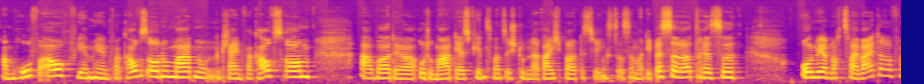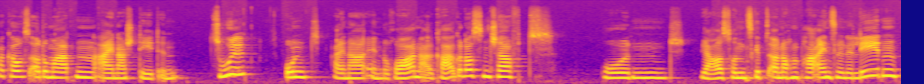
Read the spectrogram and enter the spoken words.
am Hof auch. Wir haben hier einen Verkaufsautomaten und einen kleinen Verkaufsraum, aber der Automat, der ist 24 Stunden erreichbar, deswegen ist das immer die bessere Adresse. Und wir haben noch zwei weitere Verkaufsautomaten. Einer steht in Zuhl und einer in Rohren Agrargenossenschaft. Und ja, sonst gibt es auch noch ein paar einzelne Läden,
